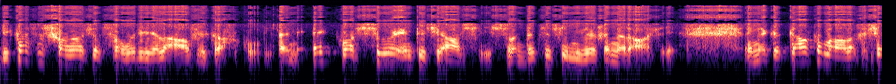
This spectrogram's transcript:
die kursusgangers het van oor die hele Afrika gekom en ek was so entoesiasties want dit is 'n nuwe generasie. En ek het telke male gesê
